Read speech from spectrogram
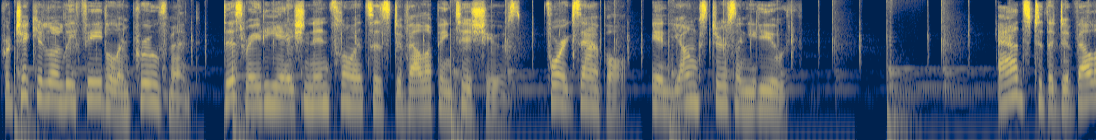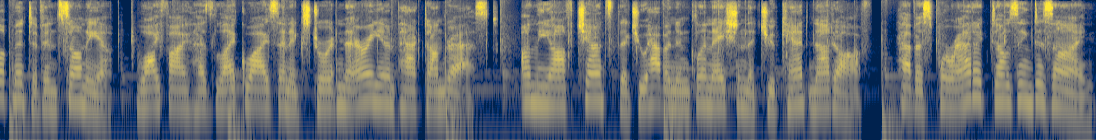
particularly fetal improvement. This radiation influences developing tissues, for example, in youngsters and youth. Adds to the development of insomnia, Wi-Fi has likewise an extraordinary impact on rest. On the off chance that you have an inclination that you can't nut off, have a sporadic dozing design,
